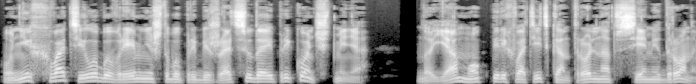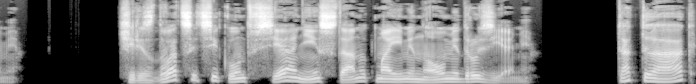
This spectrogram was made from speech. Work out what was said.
у них хватило бы времени, чтобы прибежать сюда и прикончить меня. но я мог перехватить контроль над всеми дронами. Через 20 секунд все они станут моими новыми друзьями. «Так-так,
